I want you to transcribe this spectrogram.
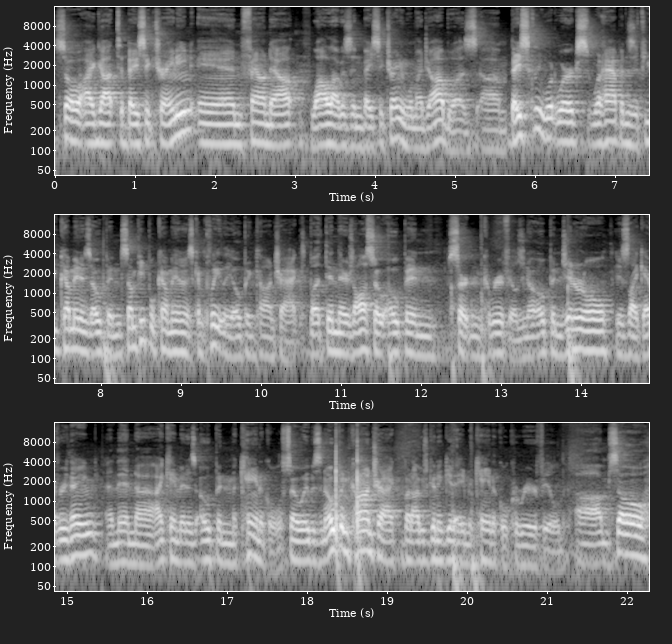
So I got to basic training and found out while I was in basic training what my job was. Um, basically, what works, what happens if you come in as open, some people come in as completely open contract, but then there's also open certain career fields. You know, open general is like everything. And then uh, I came in as open mechanical. So it was an open contract, but I was going to get a mechanical career field. Um, so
